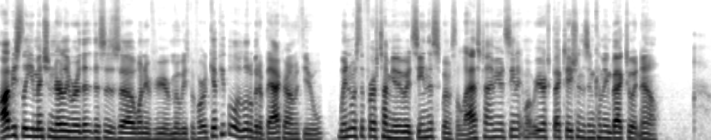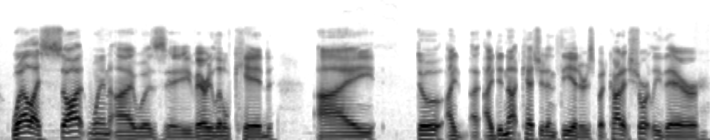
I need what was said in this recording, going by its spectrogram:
obviously you mentioned earlier that this is uh, one of your movies before. Give people a little bit of background with you. When was the first time you had seen this? When was the last time you had seen it? What were your expectations in coming back to it now? Well, I saw it when I was a very little kid. I do I, I, did not catch it in theaters, but caught it shortly there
